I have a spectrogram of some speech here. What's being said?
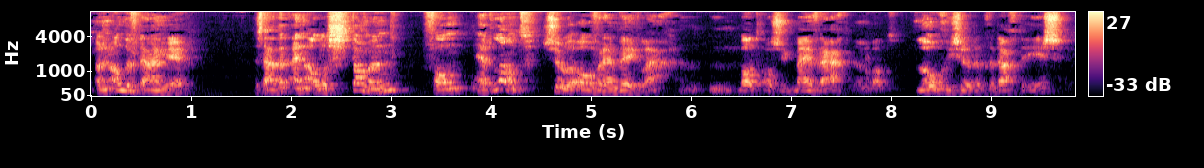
Als een andere vertaling zegt, staat er, en alle stammen van het land zullen over hem weeklagen. Wat, als u mij vraagt, een wat logischere gedachte is.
